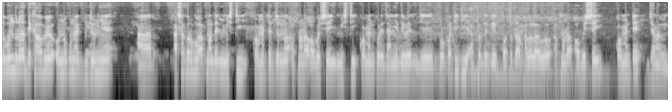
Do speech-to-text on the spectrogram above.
তো বন্ধুরা, দেখা হবে অন্য কোনো এক ভিডিও নিয়ে। আর আশা করব আপনাদের মিষ্টি কমেন্টের জন্য আপনারা অবশ্যই মিষ্টি কমেন্ট করে জানিয়ে দেবেন যে প্রপার্টিটি আপনাদেরকে কতটা ভালো লাগল। আপনারা অবশ্যই কমেন্টে জানাবেন।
